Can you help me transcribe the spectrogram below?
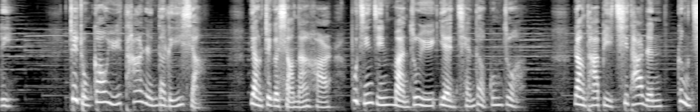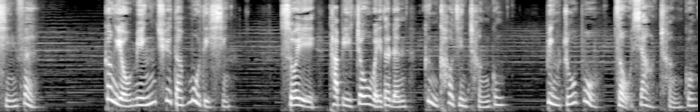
力，这种高于他人的理想。让这个小男孩不仅仅满足于眼前的工作，让他比其他人更勤奋，更有明确的目的性，所以他比周围的人更靠近成功，并逐步走向成功。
